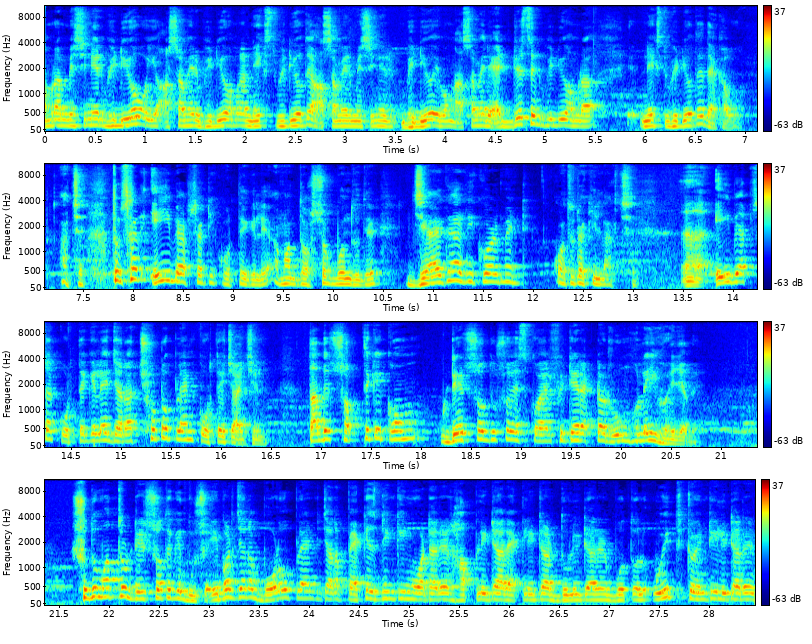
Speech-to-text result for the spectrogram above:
আমরা মেশিনের ভিডিও ওই আসামের ভিডিও আমরা নেক্সট ভিডিওতে আসামের মেশিনের ভিডিও এবং আসামের অ্যাড্রেসের ভিডিও আমরা নেক্সট ভিডিওতে দেখাবো। আচ্ছা তো স্যার, এই ব্যবসাটি করতে গেলে আমার দর্শক বন্ধুদের জায়গার রিকোয়ারমেন্ট কতটা কি লাগছে? এই ব্যবসা করতে গেলে যারা ছোট প্ল্যান করতে চাইছেন, তাদের সব থেকে কম দেড়শো দুশো স্কোয়ার ফিটের একটা রুম হলেই হয়ে যাবে। শুধুমাত্র দেড়শো থেকে দুশো। এবার যারা বড় প্ল্যান্ট যারা প্যাকেজ ড্রিঙ্কিং ওয়াটারের হাফ লিটার এক লিটার দু লিটারের বোতল উইথ টোয়েন্টি লিটারের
